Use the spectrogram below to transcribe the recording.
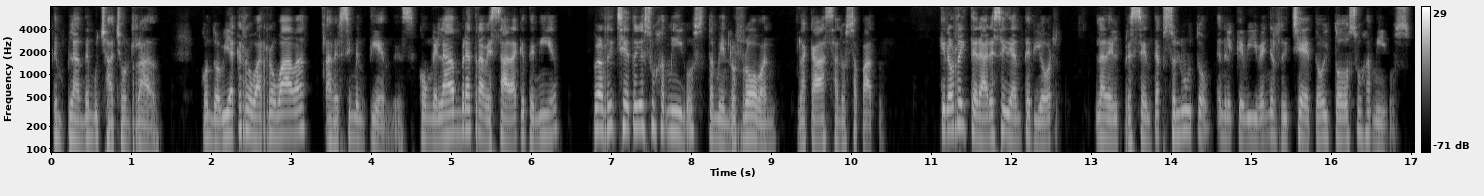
en plan de muchacho honrado. Cuando había que robar, robaba, a ver si me entiendes, con el hambre atravesada que tenía. Pero a Richetto y a sus amigos también los roban, la casa, los zapatos. Quiero reiterar esa idea anterior, la del presente absoluto en el que viven el Richetto y todos sus amigos.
